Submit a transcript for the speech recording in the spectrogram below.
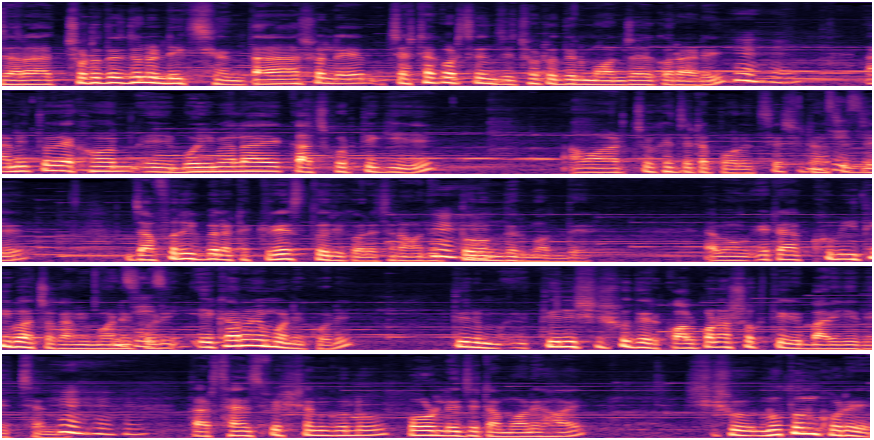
যারা ছোটদের জন্য লিখছেন তারা আসলে চেষ্টা করছেন যে ছোটদের মন জয় করারই। আমি তো এখন এই বইমেলায় কাজ করতে গিয়ে আমার চোখে যেটা পড়েছে সেটা হচ্ছে যে জাফর ইকবাল একটা ক্রেজ তৈরি করেছেন আমাদের তরুণদের মধ্যে। এবং এটা খুব ইতিবাচক আমি মনে করি। এ কারণে মনে করি তিনি তিনি শিশুদের কল্পনা শক্তি বাড়িয়ে দিচ্ছেন। তার সায়েন্স ফিকশনগুলো পড়লে যেটা মনে হয় শিশু নতুন করে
